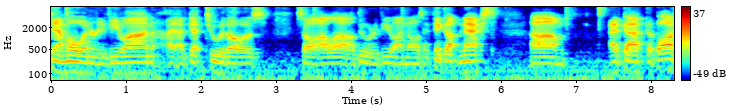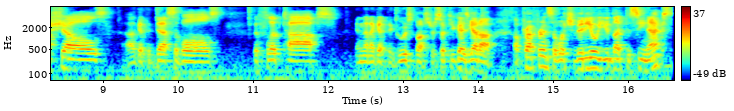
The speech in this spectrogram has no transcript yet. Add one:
demo and a review on. I, have got two of those, so I'll uh, I'll do a review on those. I think up next, um, I've got the Boss shells. I've got the decibels, the flip tops, and then I got the Goosebuster. So if you guys got a, a preference of which video you'd like to see next,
